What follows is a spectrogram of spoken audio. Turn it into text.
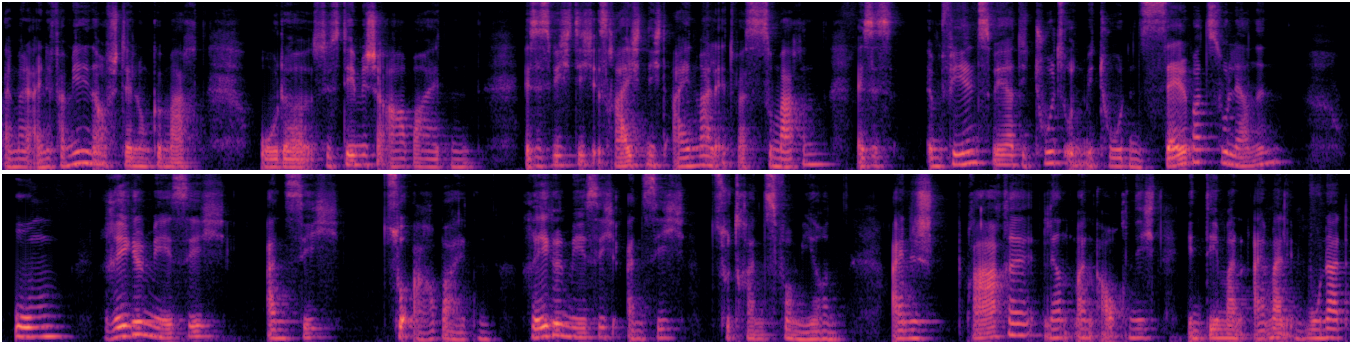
einmal eine Familienaufstellung gemacht oder systemische Arbeiten. Es ist wichtig, es reicht nicht einmal etwas zu machen. Es ist empfehlenswert, die Tools und Methoden selber zu lernen, um regelmäßig an sich zu arbeiten, regelmäßig an sich zu transformieren. Eine Sprache lernt man auch nicht, indem man einmal im Monat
